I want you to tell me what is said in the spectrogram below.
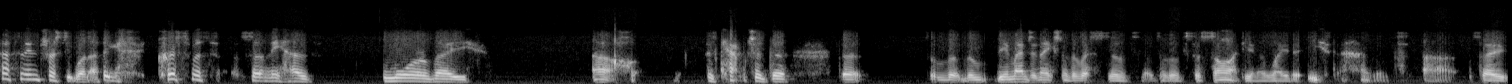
that's an interesting one. I think Christmas certainly has more of a uh, has captured the the the, the, the, imagination of the rest of sort of society in a way that Easter hasn't. Uh, so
